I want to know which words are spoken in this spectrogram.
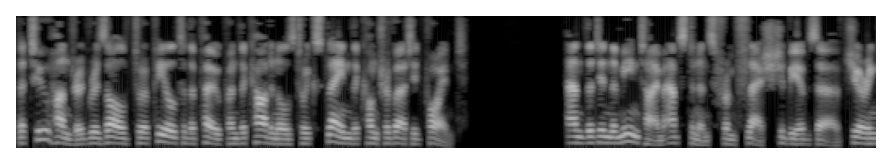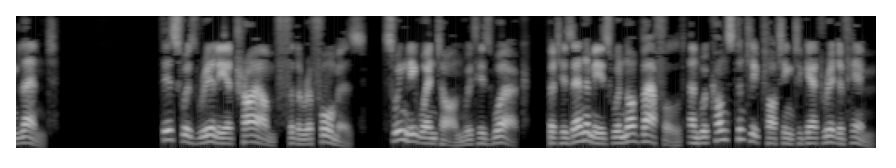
The 200 resolved to appeal to the Pope and the cardinals to explain the controverted point. And that in the meantime abstinence from flesh should be observed during Lent. This was really a triumph for the reformers. Zwingli went on with his work. But his enemies were not baffled, and were constantly plotting to get rid of him.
